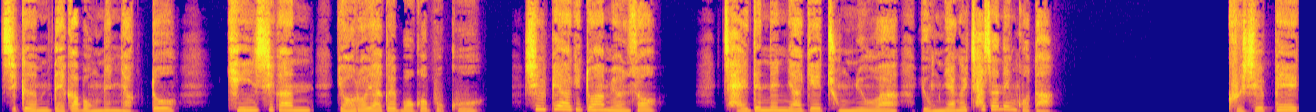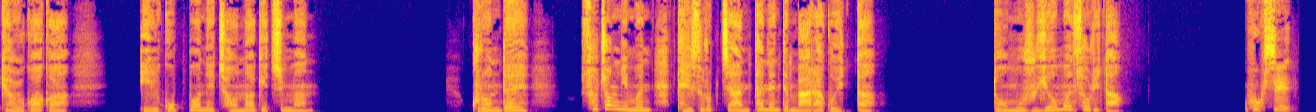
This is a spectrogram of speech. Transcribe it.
지금 내가 먹는 약도 긴 시간 여러 약을 먹어보고 실패하기도 하면서 잘 듣는 약의 종류와 용량을 찾아낸 거다. 그 실패의 결과가 일곱 번의 전화기지만. 그런데 소장님은 대수롭지 않다는 듯 말하고 있다. 너무 위험한 소리다. 혹시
